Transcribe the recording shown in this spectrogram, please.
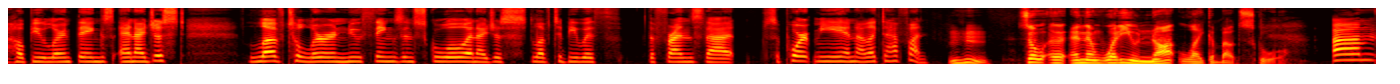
help you learn things and I just love to learn new things in school and I just love to be with the friends that support me, and I like to have fun. Mm-hmm. So, uh, and then what do you not like about school? Um,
